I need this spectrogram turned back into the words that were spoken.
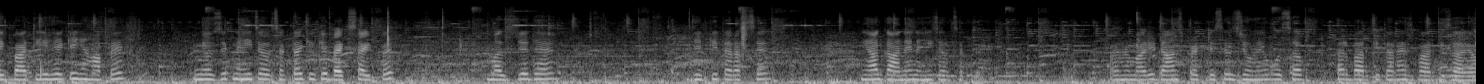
एक बात ये है कि यहाँ पे म्यूज़िक नहीं चल सकता क्योंकि बैक साइड पर मस्जिद है, जिनकी तरफ़ से यहाँ गाने नहीं चल सकते। और हमारी डांस प्रैक्टिसेस जो हैं, वो सब हर बार की तरह इस बार भी ज़ाया।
